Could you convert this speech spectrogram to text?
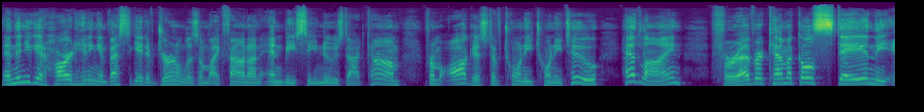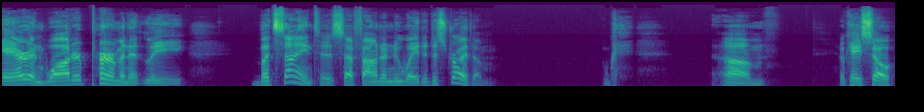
And then you get hard hitting investigative journalism like found on NBCNews.com from August of 2022. Headline Forever chemicals stay in the air and water permanently. But scientists have found a new way to destroy them. um, okay, so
